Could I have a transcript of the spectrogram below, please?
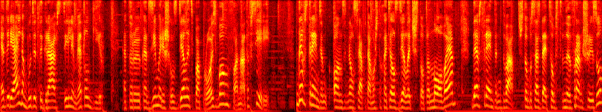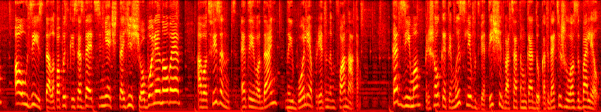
это реально будет игра в стиле Metal Gear, которую Кадзима решил сделать по просьбам фанатов серии. Death Stranding он занялся, потому что хотел сделать что-то новое. Death Stranding 2, чтобы создать собственную франшизу. Audi стала попыткой создать нечто еще более новое. А вот Pheasant — это его дань наиболее преданным фанатам. Кадзима пришел к этой мысли в 2020 году, когда тяжело заболел,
